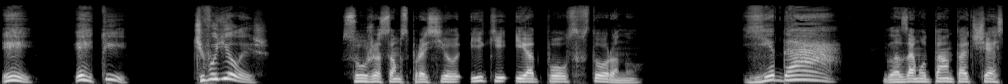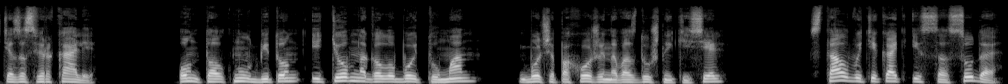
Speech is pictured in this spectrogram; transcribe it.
«Эй, эй, ты! Чего делаешь?» — с ужасом спросил Ики и отполз в сторону. «Еда!» Глаза мутанта от счастья засверкали. Он толкнул бетон, и темно-голубой туман, больше похожий на воздушный кисель, стал вытекать из сосуда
